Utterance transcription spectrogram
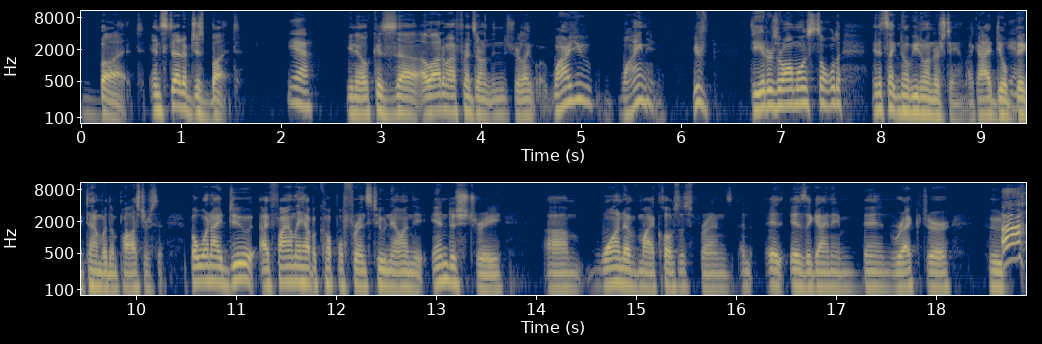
but instead of just but Yeah. you know, because uh, a lot of my friends are in the industry like, why are you whining? Your theaters are almost sold, and it's like, no, you don't understand. Like I deal Yeah. big time with imposter sy- But when I do, I finally have a couple friends too now in the industry. Um, one of my closest friends and, is a guy named Ben Rector, who Ah,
